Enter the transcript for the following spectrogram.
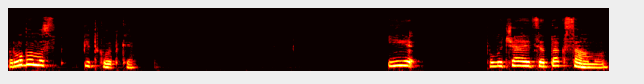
робимо з підкладки. І виходить так само.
